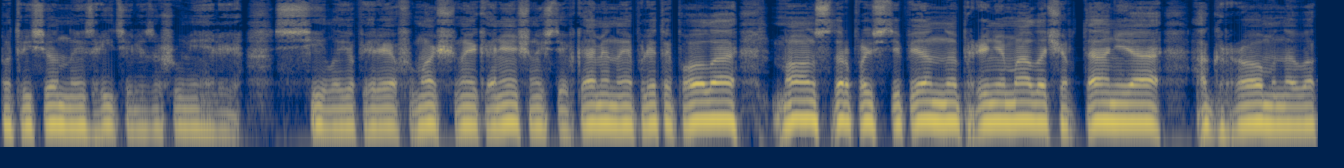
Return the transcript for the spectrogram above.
Потрясенные зрители зашумели. С силой оперев мощные конечности в каменные плиты пола, монстр постепенно принимал очертания огромного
